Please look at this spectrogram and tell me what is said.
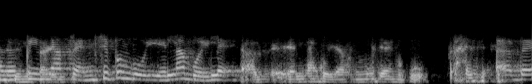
അതെ പിന്നെ. ഫ്രണ്ട്ഷിപ്പും പോയി എല്ലാം പോയി അല്ലേ? അതെ എല്ലാം പോയി അങ്ങോട്ടേ അങ്ങ് അതെ.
